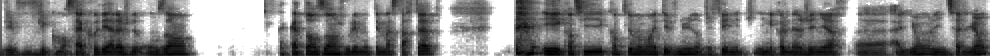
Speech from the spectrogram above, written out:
j'ai commencé à coder à l'âge de 11 ans. À 14 ans, je voulais monter ma startup. Et quand, il, quand le moment était venu, donc j'ai fait une, école d'ingénieur euh, à Lyon, l'INSA de Lyon.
